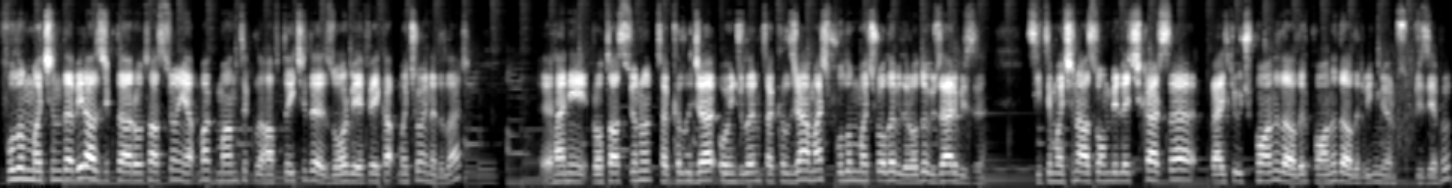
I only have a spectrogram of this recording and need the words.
Fulham maçında birazcık daha rotasyon yapmak mantıklı. Hafta içi de zor bir FA Cup maçı oynadılar. E, hani rotasyonun takılacağı, oyuncuların takılacağı maç Fulham maçı olabilir. O da üzer bizi. City maçına as 11 ile çıkarsa belki 3 puanı da alır, puanı da alır bilmiyorum sürpriz yapıp.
